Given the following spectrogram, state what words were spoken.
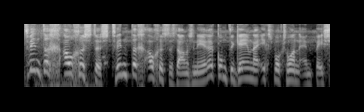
20 augustus, 20 augustus dames en heren, komt de game naar Xbox One en PC.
